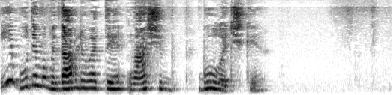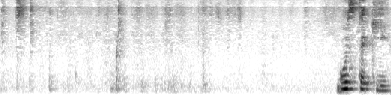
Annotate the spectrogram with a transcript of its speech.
І будемо видавлювати наші булочки. Ось такі.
